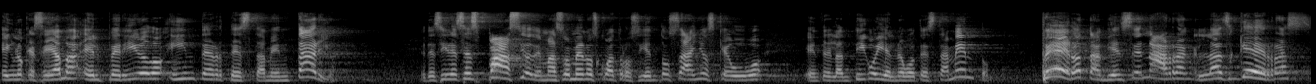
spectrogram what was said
en lo que se llama el periodo intertestamentario. Es decir, ese espacio de más o menos 400 años que hubo entre el Antiguo y el Nuevo Testamento. Pero también se narran las guerras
